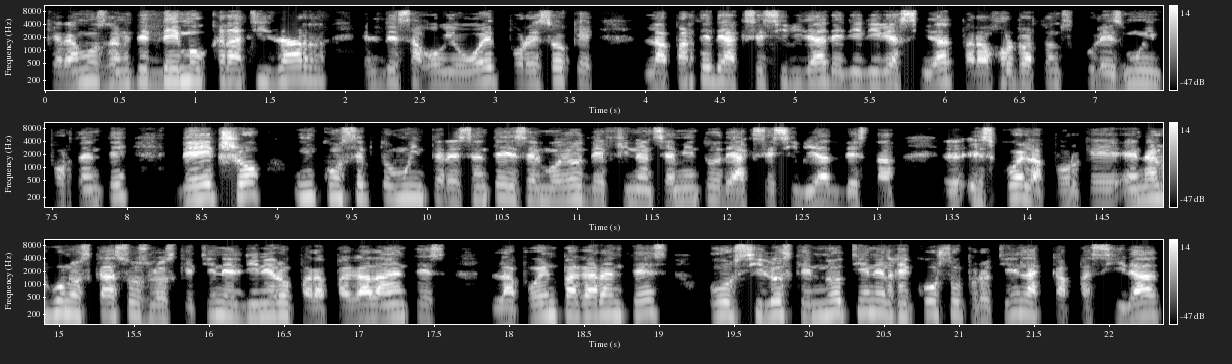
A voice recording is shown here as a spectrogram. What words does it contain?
Queremos realmente democratizar el desarrollo web. Por eso que la parte de accesibilidad y de diversidad para Holberton School es muy importante. De hecho, un concepto muy interesante es el modelo de financiamiento de accesibilidad de esta escuela, porque en algunos casos los que tienen el dinero para pagarla antes, la pueden pagar antes, o si los que no tienen el recurso, pero tienen la capacidad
